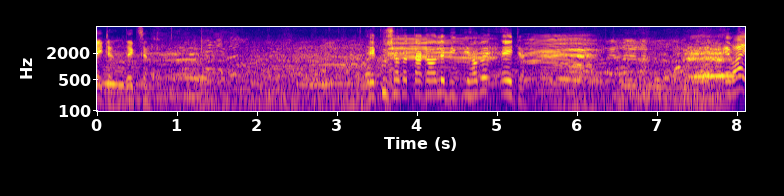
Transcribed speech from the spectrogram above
এইটা, দেখছেন। একুশ হাজার টাকা হলে বিক্রি হবে, এইটা। এ ভাই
